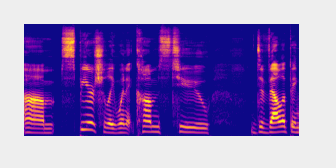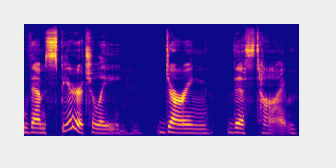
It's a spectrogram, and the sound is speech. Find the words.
um, spiritually when it comes to developing them spiritually during this time?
